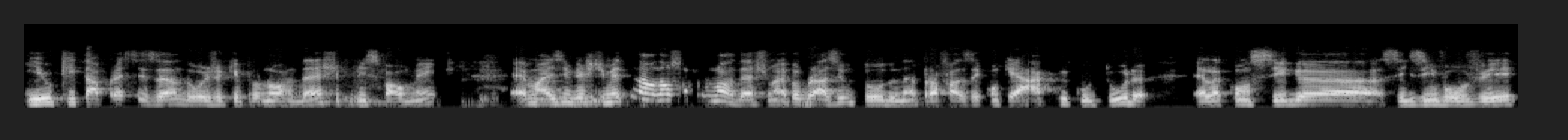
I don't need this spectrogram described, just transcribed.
E o que está precisando hoje aqui para o Nordeste, principalmente, é mais investimento, não, não só para o Nordeste, mas para o Brasil todo, né? Para fazer com que a aquicultura ela consiga se desenvolver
